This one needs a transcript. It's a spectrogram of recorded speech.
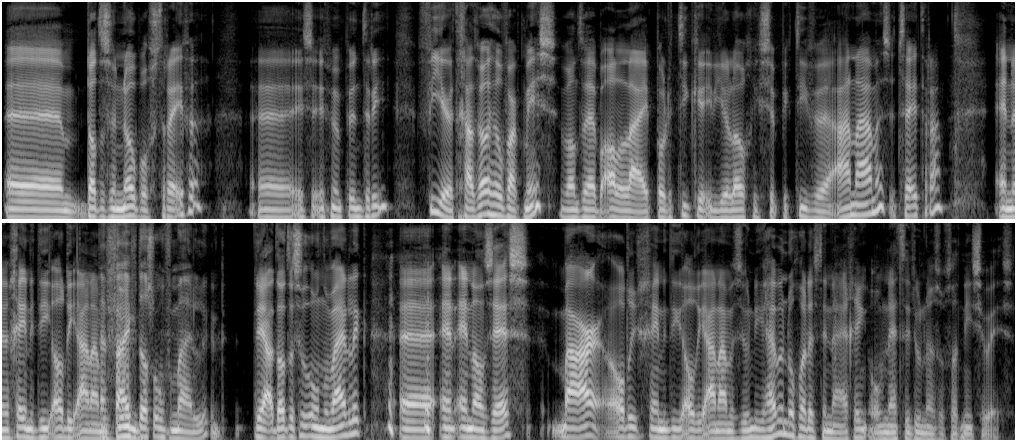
Ehm, dat is een nobel streven. eh, is, is mijn punt drie. Vier, het gaat wel heel vaak mis. Want we hebben allerlei politieke, ideologisch, subjectieve aannames, et cetera. En degene die al die aannames en vijf, doen- dat is onvermijdelijk. ja, dat is onvermijdelijk. Eh, en, en dan zes. Maar al diegenen die al die aannames doen, die hebben nog wel eens de neiging om net te doen alsof dat niet zo is.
